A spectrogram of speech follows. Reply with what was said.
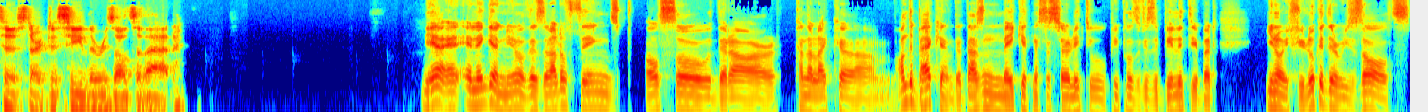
to start to see the results of that. Yeah, and, again, you know, there's a lot of things also that are kind of like um, on the back end that doesn't make it necessarily to people's visibility. But you know, if you look at the results,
